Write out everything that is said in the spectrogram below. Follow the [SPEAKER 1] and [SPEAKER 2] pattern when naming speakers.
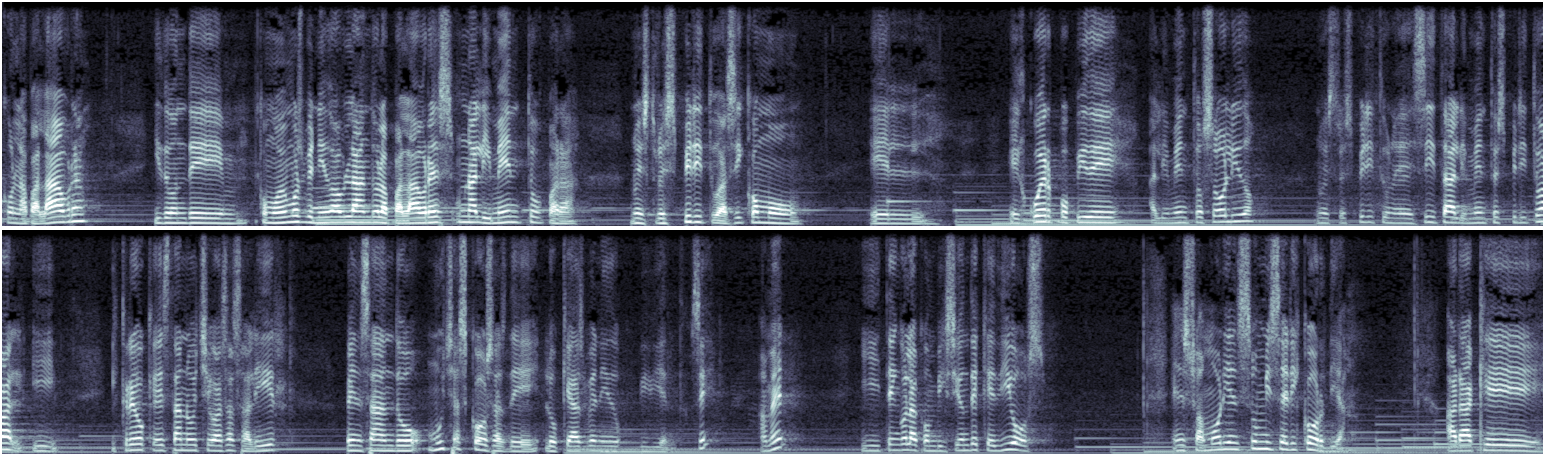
[SPEAKER 1] con la palabra y donde, como hemos venido hablando, la palabra es un alimento para nuestro espíritu, así como el, el cuerpo pide alimento sólido, nuestro espíritu necesita alimento espiritual y, y creo que esta noche vas a salir pensando muchas cosas de lo que has venido viviendo, ¿sí? Amén. Y tengo la convicción de que Dios, en su amor y en su misericordia, hará que,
